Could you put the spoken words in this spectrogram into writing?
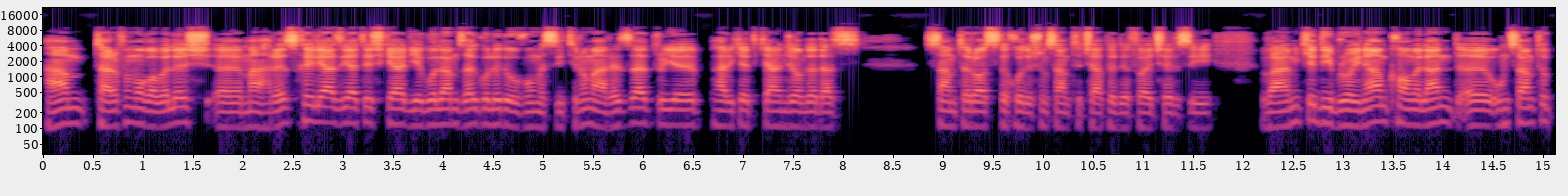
هم طرف مقابلش محرز خیلی اذیتش کرد یه گل هم زد گل دوم سیتی رو محرز زد روی حرکتی که انجام داد از سمت راست خودشون سمت چپ دفاع چلسی. و همین که دیبروینه هم کاملا اون سمت رو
